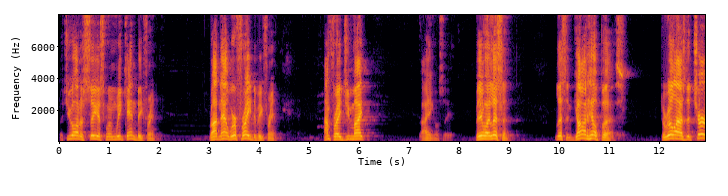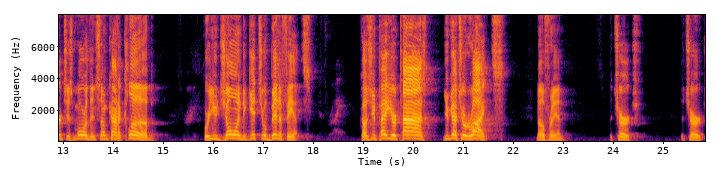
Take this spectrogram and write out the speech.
but you ought to see us when we can be friendly. Right now, we're afraid to be friendly. I'm afraid you might, I ain't going to say it. But anyway, listen. Listen, God help us to realize the church is more than some kind of club where you join to get your benefits. Because you pay your tithes, you got your rights. No, friend. The church, the church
